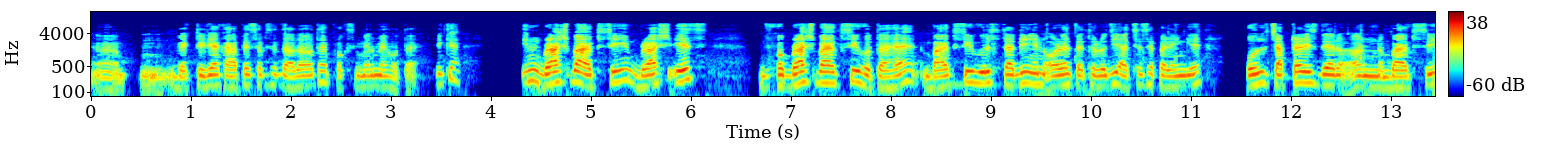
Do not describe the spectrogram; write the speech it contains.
बैक्टीरिया कहाँ पे सबसे ज़्यादा होता है? प्रोक्सिमल में होता है। ठीक है? In brush biopsy brush is जो ब्रश बायोप्सी होता है biopsy will study in oral pathology अच्छे से पढ़ेंगे। Whole chapter is there on biopsy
